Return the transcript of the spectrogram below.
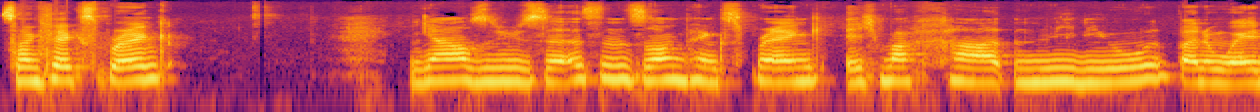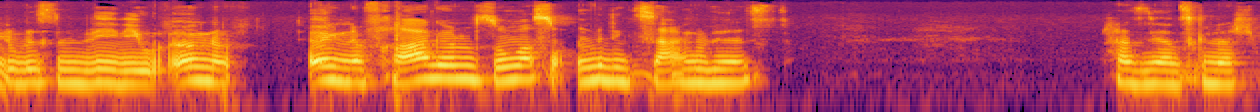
Songtext Prank. Ja, Süße, es ist ein Songtext Prank. Ich mache gerade ein Video. By the way, du bist im Video. Irgendeine, irgendeine Frage oder sowas, was du unbedingt sagen willst. Hat sie ganz gelöscht.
